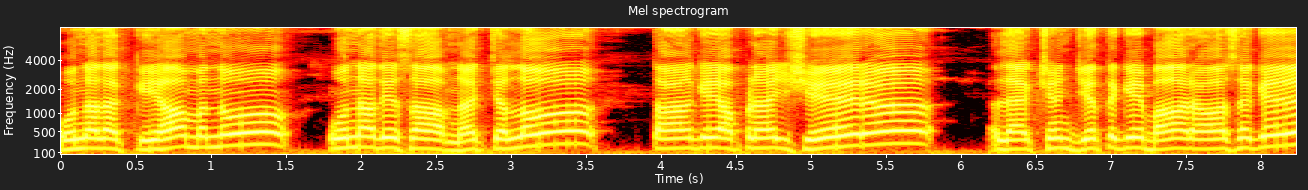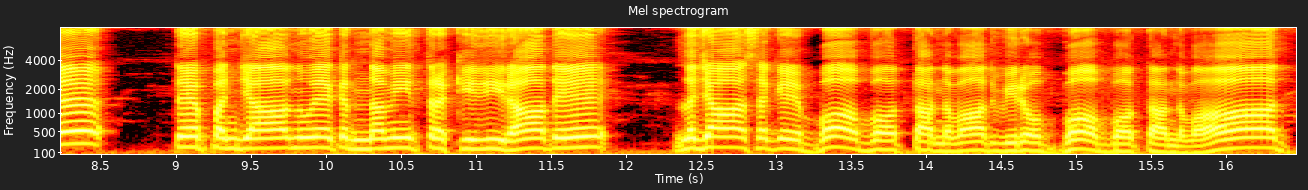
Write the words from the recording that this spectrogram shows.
ਉਹਨਾਂ ਦਾ ਕਿਹਾ ਮੰਨੋ। ਉਹਨਾਂ ਦੇ ਹਿਸਾਬ ਨਾਲ ਚੱਲੋ ਤਾਂ ਕਿ ਆਪਣਾ ਸ਼ੇਰ ਇਲੈਕਸ਼ਨ ਜਿੱਤ ਕੇ ਬਾਹਰ ਆ ਸਕੇ ਤੇ ਪੰਜਾਬ ਨੂੰ ਇੱਕ ਨਵੀਂ ਤਰੱਕੀ ਦੀ ਰਾਹ ਤੇ ਲਿਜਾ ਸਕੇ। ਬਹੁਤ ਬਹੁਤ ਧੰਨਵਾਦ ਵੀਰੋ ਬਹੁਤ ਬਹੁਤ ਧੰਨਵਾਦ।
